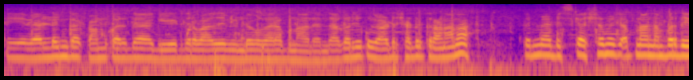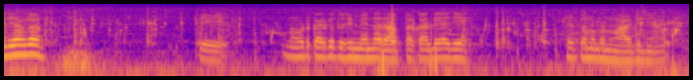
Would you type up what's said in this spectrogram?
ਤੇ ਵੈਲਡਿੰਗ ਦਾ ਕੰਮ ਕਰਦਾ ਹੈ ਗੇਟ ਦਰਵਾਜ਼ੇ ਵਿੰਡੋ ਵਗੈਰਾ ਬਣਾ ਲੈਂਦਾ ਅਗਰ ਜੇ ਕੋਈ ਆਰਡਰ ਸ਼ਾਰਡਰ ਕਰਾਣਾ ਨਾ ਤੇ ਮੈਂ ਡਿਸਕ੍ਰਿਪਸ਼ਨ ਵਿੱਚ ਆਪਣਾ ਨੰਬਰ ਦੇ ਦਿਆਂਗਾ ਤੇ ਨੋਟ ਕਰਕੇ ਤੁਸੀਂ ਮੇਰੇ ਨਾਲ ਰਾਬਤਾ ਕਰ ਲਿਆ ਜੇ ਫਿਰ ਤੁਹਾਨੂੰ ਬਣਵਾ ਕੇ ਦਿਆਂਗੇ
